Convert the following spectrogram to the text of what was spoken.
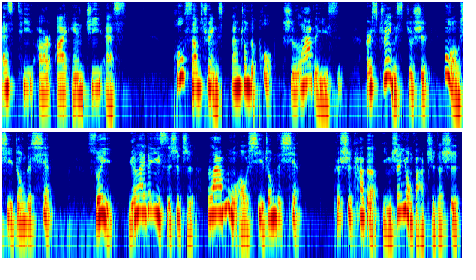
s t r i n g s pull some strings 当中的 pull 是拉的意思，而 strings 就是木偶戏中的线，所以原来的意思是指。拉木偶戏中的线，可是它的引申用法指的是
